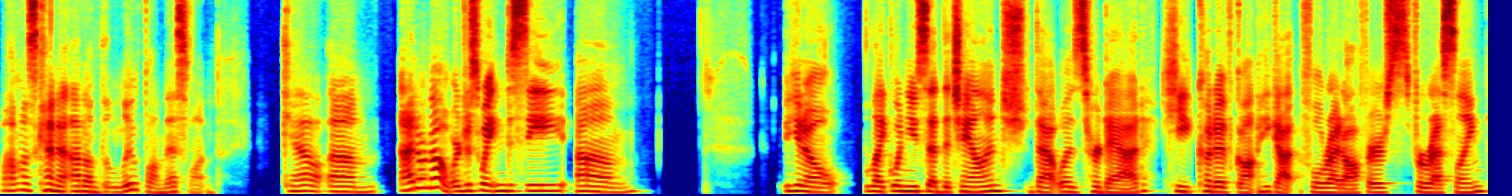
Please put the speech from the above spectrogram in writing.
Mama's kind of out on the loop on this one. Cal, um, I don't know. We're just waiting to see. Um, you know, like when you said the challenge, that was her dad. He could have gone. He got full ride offers for wrestling,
